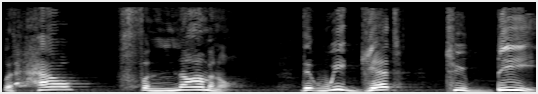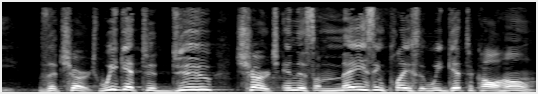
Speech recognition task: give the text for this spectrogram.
But how phenomenal that we get to be the church. We get to do church in this amazing place that we get to call home.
